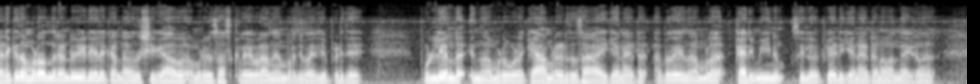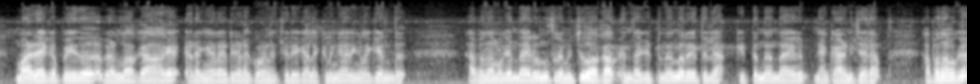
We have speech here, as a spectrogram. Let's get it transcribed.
ഇടയ്ക്ക് നമ്മുടെ ഒന്ന് രണ്ട് വീഡിയോയിൽ കണ്ടായിരുന്നു ഷിഗാവ് നമ്മുടെ ഒരു സബ്സ്ക്രൈബറാണെന്ന് ഞാൻ പറഞ്ഞ് പരിചയപ്പെടുത്തിയത് പുള്ളിയുണ്ട് ഇന്ന് നമ്മുടെ കൂടെ ക്യാമറ എടുത്ത് സഹായിക്കാനായിട്ട്. അപ്പോൾ ഇന്ന് നമ്മൾ കരിമീനും സിലോപ്പി അടിക്കാനായിട്ടാണ് വന്നേക്കുന്നത് മഴയൊക്കെ പെയ്ത് വെള്ളമൊക്കെ ആകെ ഇടങ്ങേറായിട്ട് കിടക്കുവാണ്. ചെറിയ കലക്കലും കാര്യങ്ങളൊക്കെ ഉണ്ട്. അപ്പോൾ നമുക്ക് എന്തായാലും ഒന്ന് ശ്രമിച്ചു നോക്കാം. എന്താ കിട്ടുന്നതെന്ന് അറിയത്തില്ല. കിട്ടുന്ന എന്തായാലും ഞാൻ കാണിച്ചു തരാം. അപ്പോൾ നമുക്ക്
